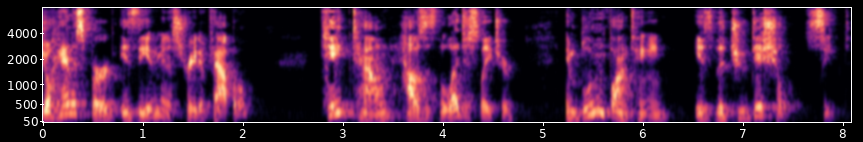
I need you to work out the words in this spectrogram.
Johannesburg is the administrative capital, Cape Town houses the legislature, and Bloemfontein is the judicial seat.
